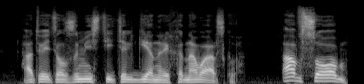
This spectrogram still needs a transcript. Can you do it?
— ответил заместитель Генриха Наварского. «Овсом.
